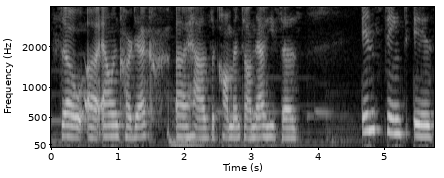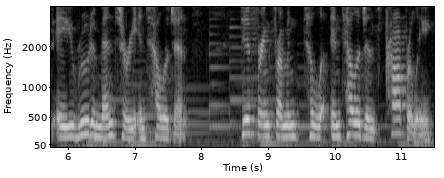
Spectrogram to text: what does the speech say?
So, uh, Allan Kardec uh, has a comment on that. He says, Instinct is a rudimentary intelligence, differing from intel- intelligence properly,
